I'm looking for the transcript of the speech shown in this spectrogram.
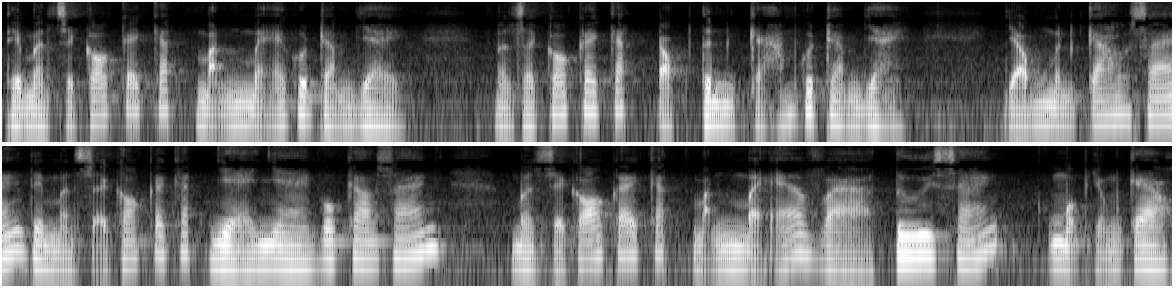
thì mình sẽ có cái cách mạnh mẽ của trầm dày, mình sẽ có cái cách đọc tình cảm của trầm dày giọng mình cao sáng thì mình sẽ có cái cách nhẹ nhàng của cao sáng. Mình sẽ có cái cách mạnh mẽ và tươi sáng của một giọng cao.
